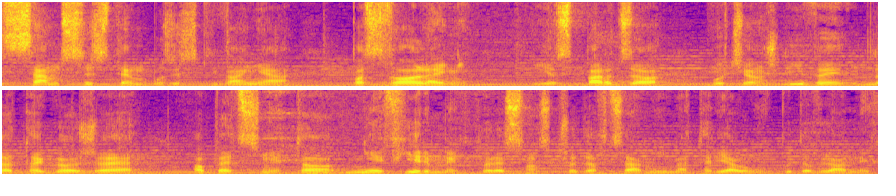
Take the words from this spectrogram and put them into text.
Sam system uzyskiwania pozwoleń jest bardzo uciążliwy, dlatego że obecnie to nie firmy, które są sprzedawcami materiałów budowlanych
